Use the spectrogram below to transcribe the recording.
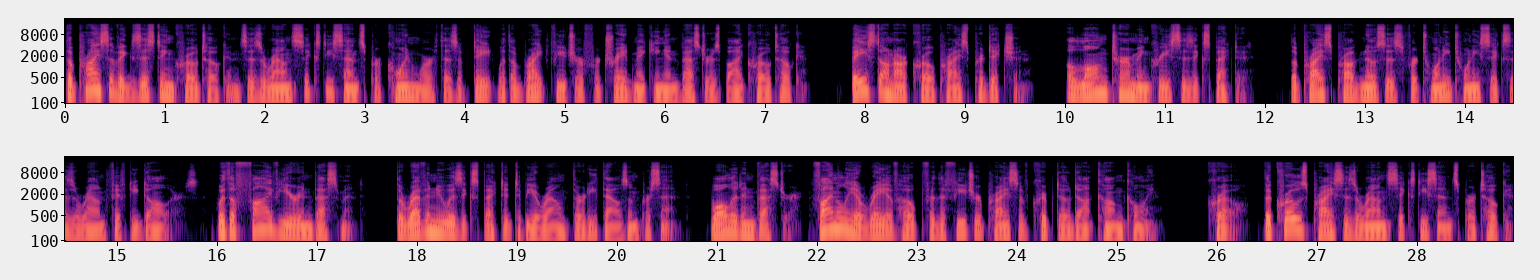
The price of existing CRO tokens is around 60 cents per coin worth as of date with a bright future for trade making investors buy CRO token. Based on our CRO price prediction, a long term increase is expected. The price prognosis for 2026 is around $50. With a five year investment, the revenue is expected to be around 30,000%. Wallet investor. Finally, a ray of hope for the future price of Crypto.com coin. CRO. The CRO's price is around 60 cents per token.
